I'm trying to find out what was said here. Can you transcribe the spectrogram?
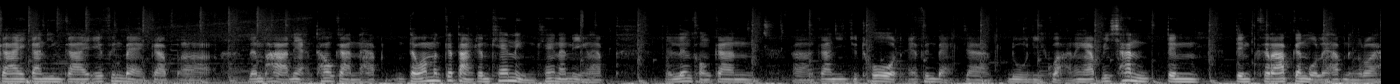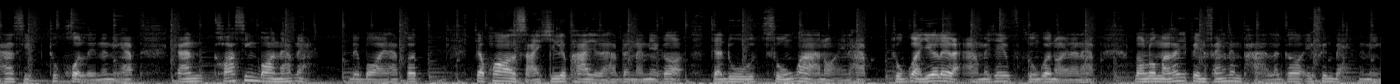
ไกลการยิงไกลเอฟเฟนแบกกับแลมพาดเนี่ยเท่ากันนะครับ แต่ว่ามันก็ต่างกันแค่หนึ่งแค่นั้นเองนะครับ ในเรื่องของการอ่าการยิงจุดโทษเอฟเฟนแบกจะดูดีกว่านะครับวิชั่นเต็มเต็มกราฟกันหมดเลยครับ 150 ทุกคนเลยนั่นเองครับ การคอสซิ่งบอลนะครับเนี่ยเดอะบอยครับก็ เจ้าพ่อสายคิลเลอร์พายอยู่แล้วครับดังนั้นเนี่ยก็จะดูสูงกว่าหน่อยนะครับ สูงกว่าเยอะเลยแหละไม่ใช่สูงกว่าหน่อยแล้วนะครับลองลงมาก็จะเป็นแฟงค์แลมพาแล้วก็เอฟเฟนแบกนั่นเอง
